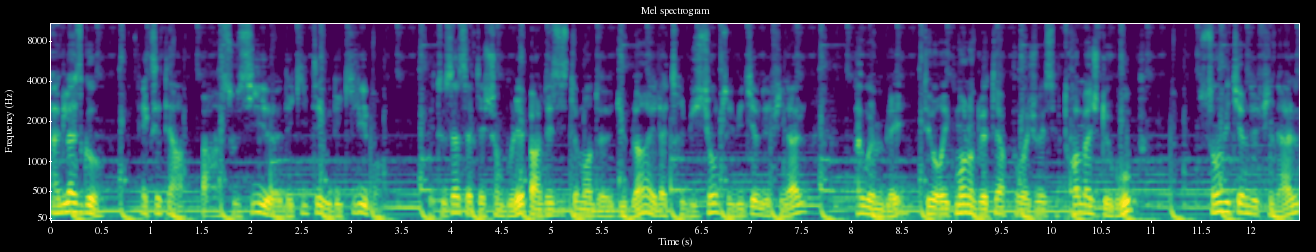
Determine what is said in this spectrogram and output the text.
à Glasgow, etc. Par un souci euh, d'équité ou d'équilibre. Et tout ça, ça chamboulé par le désistement de Dublin et l'attribution de ce huitième de finale à Wembley. Théoriquement, l'Angleterre pourrait jouer ses trois matchs de groupe, son huitième de finale,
